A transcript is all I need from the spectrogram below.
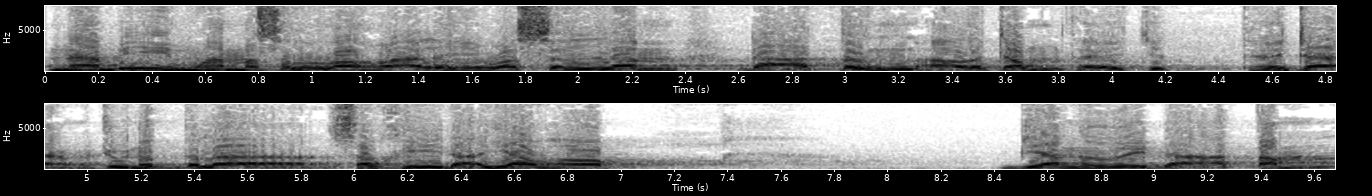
Nabi Muhammad sallallahu alaihi wasallam đã từng ở trong thể thể trạng junub tức là sau khi đã giao hợp và người đã tắm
